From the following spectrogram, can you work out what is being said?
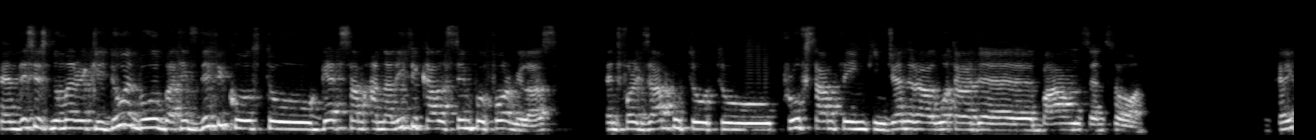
And this is numerically doable, but it's difficult to get some analytical simple formulas. And for example, to, to prove something in general, what are the bounds and so on. Okay?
